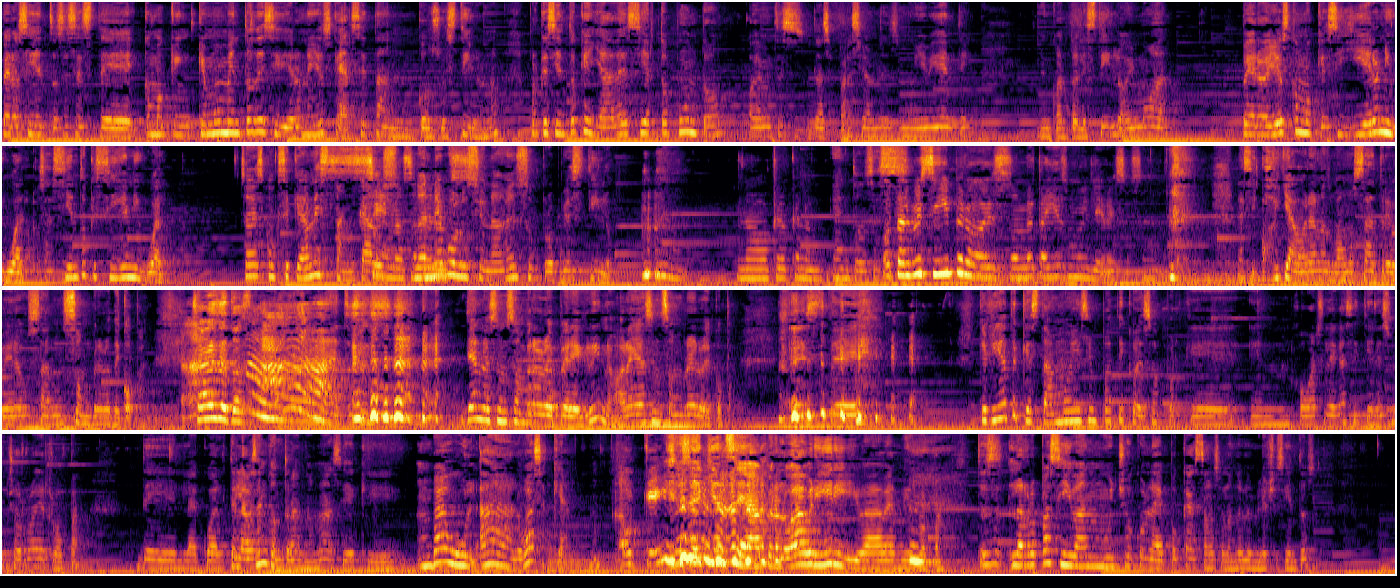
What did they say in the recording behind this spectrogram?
Pero sí, entonces, este, como que en qué momento decidieron ellos quedarse tan con su estilo, ¿no? Porque siento que ya de cierto punto, obviamente la separación es muy evidente en cuanto al estilo y moda, pero ellos como que siguieron igual, o sea, siento que siguen igual. ¿Sabes? Como que se quedan estancados. no han evolucionado en su propio estilo. No, creo que no. Entonces. O tal vez sí, pero son detalles muy leves, o sea. Así, oye, ahora nos vamos a atrever a usar un sombrero de copa. Ah. ¿Sabes? Entonces, ah, entonces ya no es un sombrero de peregrino, ahora ya es un sombrero de copa. Este. Que fíjate que está muy simpático eso porque en Hogwarts Legacy tienes un chorro de ropa de la cual te la vas encontrando, ¿no? Así de que un baúl, ah, lo vas a saquear, ¿no? Ok. No sé quién sea, pero lo va a abrir y va a ver mi ropa. Entonces, las ropas sí van mucho con la época, estamos hablando de los 1800,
